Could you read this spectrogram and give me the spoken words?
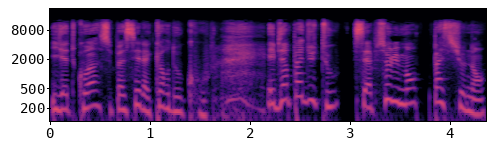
il y a de quoi se passer la corde au cou. Eh bien pas du tout, c'est absolument passionnant.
